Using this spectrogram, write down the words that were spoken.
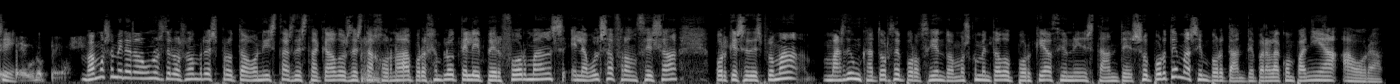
eh, europeos. Vamos a mirar algunos de los nombres protagonistas destacados de esta jornada. Por ejemplo, Teleperformance en la bolsa francesa, porque se desploma más de un 14%. Hemos comentado por qué hace un instante. Soporte más importante para la compañía ahora.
